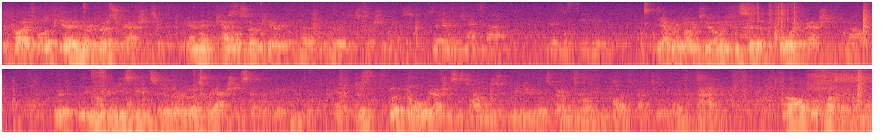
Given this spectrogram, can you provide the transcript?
The product will appear in the reverse reaction typically, and it can also appear in the, in the rate expression, yes. So there's a chance that there's a CD. Yeah, we're going to only consider the forward reaction for now. We're, we we could easily consider the reverse reaction separately. And just flip the whole reaction system around and just redo the experiments going from products back to reactants. I'll talk about that.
